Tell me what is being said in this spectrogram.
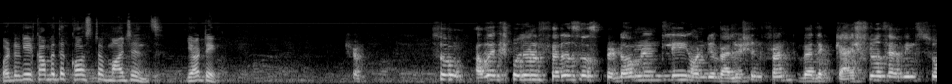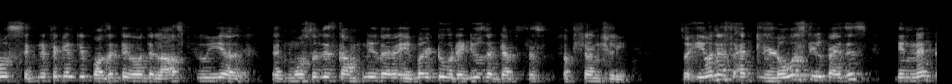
but it will come at the cost of margins. Your take? So our exposure on ferrous was predominantly on the valuation front, where the cash flows have been so significantly positive over the last few years that most of these companies were able to reduce the debt substantially. So even if at lower steel prices, the net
